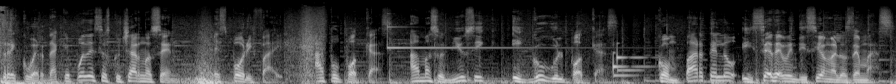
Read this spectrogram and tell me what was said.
Recuerda que puedes escucharnos en Spotify, Apple Podcast, Amazon Music y Google Podcast. Compártelo y sé de bendición a los demás.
